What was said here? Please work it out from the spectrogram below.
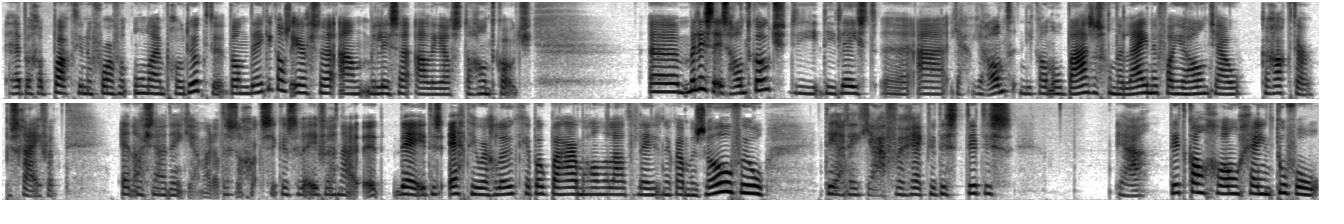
hebben gepakt in de vorm van online producten, dan denk ik als eerste aan Melissa alias de handcoach. Uh, Melissa is handcoach. Die, die leest uh, ja, je hand. En die kan op basis van de lijnen van je hand jouw karakter beschrijven. En als je nou denkt, ja, maar dat is toch hartstikke zweverig. Nou, nee, het is echt heel erg leuk. Ik heb ook bij haar mijn handen laten lezen. En er kwamen zoveel dingen. Ja, denk ja, verrek. Dit is, dit is, ja, dit kan gewoon geen toeval,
